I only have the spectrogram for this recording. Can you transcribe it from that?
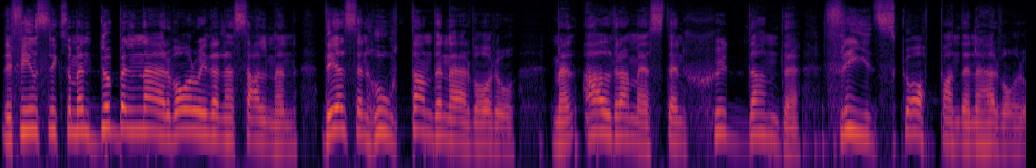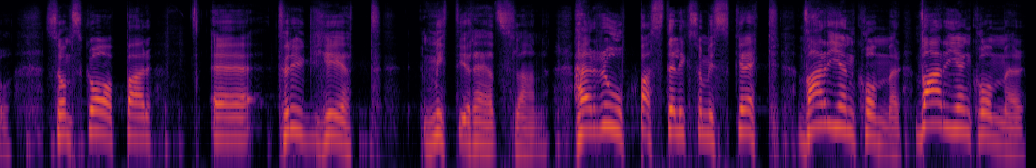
Det finns liksom en dubbel närvaro i den här salmen. Dels en hotande närvaro, men allra mest en skyddande, fridskapande närvaro. Som skapar eh, trygghet mitt i rädslan. Här ropas det liksom i skräck. Vargen kommer, vargen kommer.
